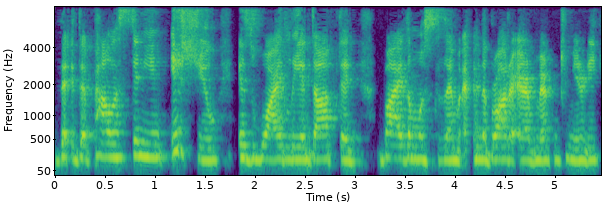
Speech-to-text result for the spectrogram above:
the, the, Palestinian issue is widely adopted by the Muslim and the broader Arab American community,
